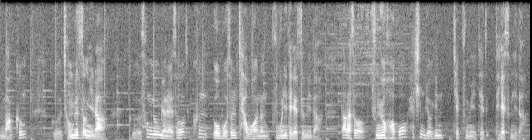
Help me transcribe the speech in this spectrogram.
만큼 그 정밀성이나 그 성능 면에서 큰 로봇을 좌우하는 부분이 되겠습니다. 따라서 중요하고 핵심적인 제품이 되, 되겠습니다.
